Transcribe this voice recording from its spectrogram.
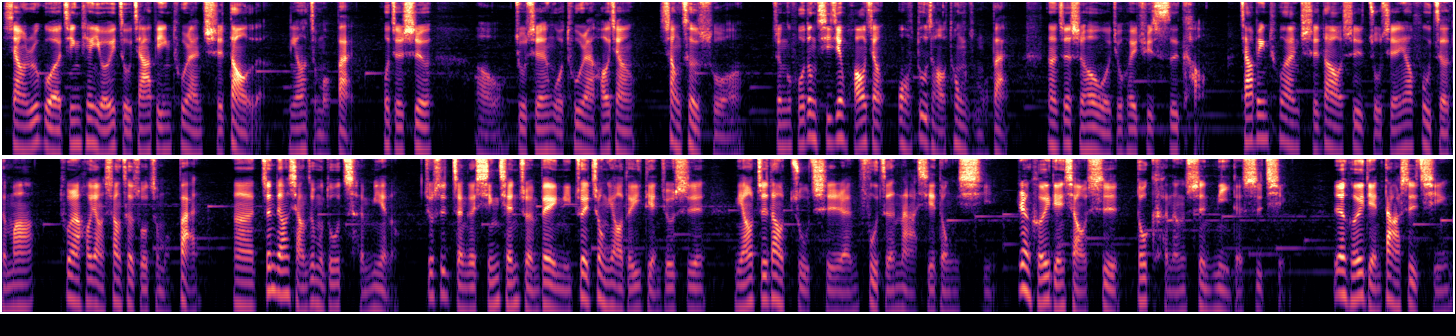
像如果今天有一组嘉宾突然迟到了，你要怎么办？或者是？哦，主持人，我突然好想上厕所，整个活动期间好想，哇，肚子好痛，怎么办？那这时候我就会去思考，嘉宾突然迟到是主持人要负责的吗？突然好想上厕所怎么办？那真的要想这么多层面哦。就是整个行前准备，你最重要的一点就是你要知道主持人负责哪些东西。任何一点小事都可能是你的事情，任何一点大事情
